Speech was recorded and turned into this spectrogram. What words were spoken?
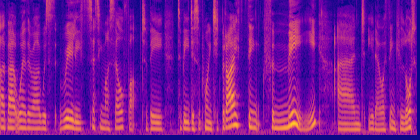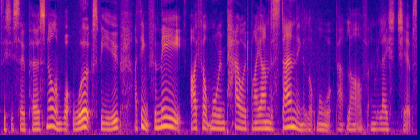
about whether I was really setting myself up to be to be disappointed. But I think for me, and you know, I think a lot of this is so personal and what works for you. I think for me, I felt more empowered by understanding a lot more about love and relationships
